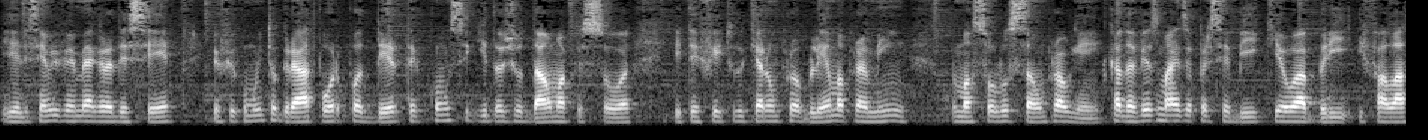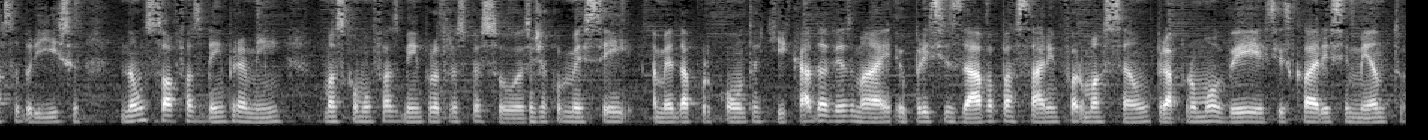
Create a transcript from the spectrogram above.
e eles sempre vêm me agradecer. Eu fico muito grato por poder ter conseguido ajudar uma pessoa e ter feito do que era um problema para mim uma solução para alguém. Cada vez mais eu percebi que eu abrir e falar sobre isso não só faz bem para mim, mas como faz bem para outras pessoas. Eu já comecei a me dar por conta que cada vez mais eu precisava passar informação para promover esse esclarecimento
